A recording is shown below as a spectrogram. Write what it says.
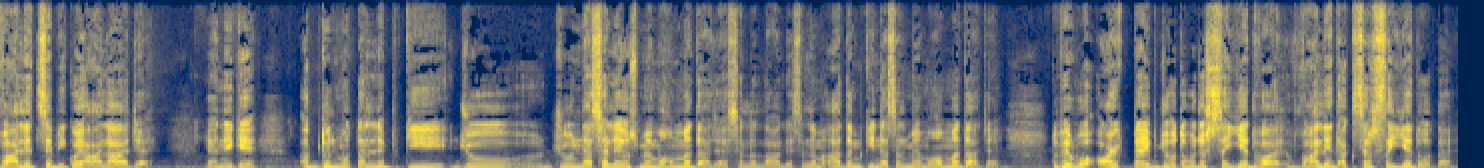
والد سے بھی کوئی اعلیٰ آ جائے یعنی کہ عبد المطلب کی جو جو نسل ہے، اس میں محمد آ جائے صلی اللہ علیہ وسلم، آدم کی نسل میں محمد آ جائے، تو پھر وہ آرٹ ٹائپ جو ہوتا ہے، وہ جو سید والد اکثر سید ہوتا ہے۔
